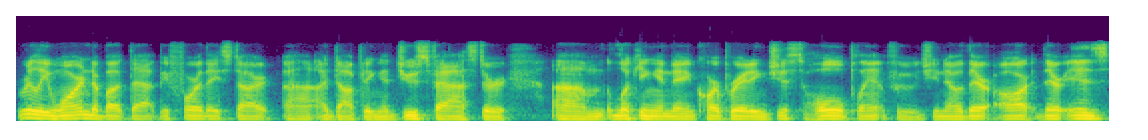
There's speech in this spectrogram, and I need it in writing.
really warned about that before they start uh, adopting a juice fast or um, looking into incorporating just whole plant foods. You know, there are there is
